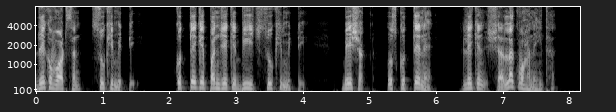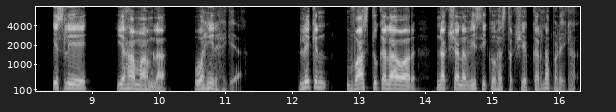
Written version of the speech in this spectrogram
देखो वॉटसन, सूखी मिट्टी। कुत्ते के पंजे के बीच सूखी मिट्टी। बेशक उस कुत्ते ने, लेकिन शर्लक वहाँ नहीं था। इसलिए यहाँ मामला वहीं रह गया। लेकिन वास्तुकला और नक्शा नवीसी को हस्तक्षेप करना पड़ेगा।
